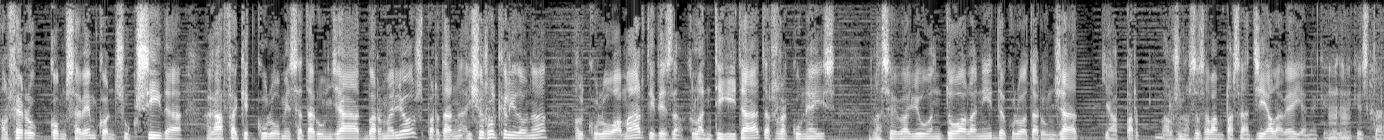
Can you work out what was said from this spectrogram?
El ferro, com sabem, quan s'oxida, agafa aquest color més ataronjat, vermellós. Per tant, això és el que li dona el color a Mart i des de l'antiguitat es reconeix la seva lluentor a la nit de color ataronjat. Ja per els nostres avantpassats ja la veien, aqu Mhm. aquesta...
